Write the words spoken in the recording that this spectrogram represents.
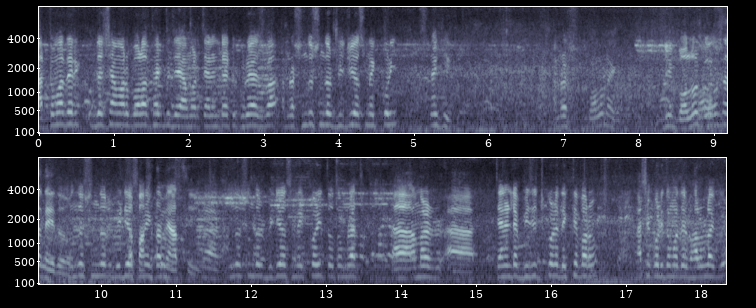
আর তোমাদের উদ্দেশ্যে আমার বলা থাকবে যে আমার চ্যানেলটা একটু ঘুরে আসবা। আমরা সুন্দর সুন্দর ভিডিওস মেক করি নাকি? আমরা বলো না তুমি বলো সমস্যা নেই তো। সুন্দর সুন্দর ভিডিওস আমি আছি। হ্যাঁ সুন্দর সুন্দর ভিডিওস মেক করি। তো তোমরা আমার চ্যানেলটা ভিজিট করে দেখতে পারো। আশা করি তোমাদের ভালো লাগবে।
